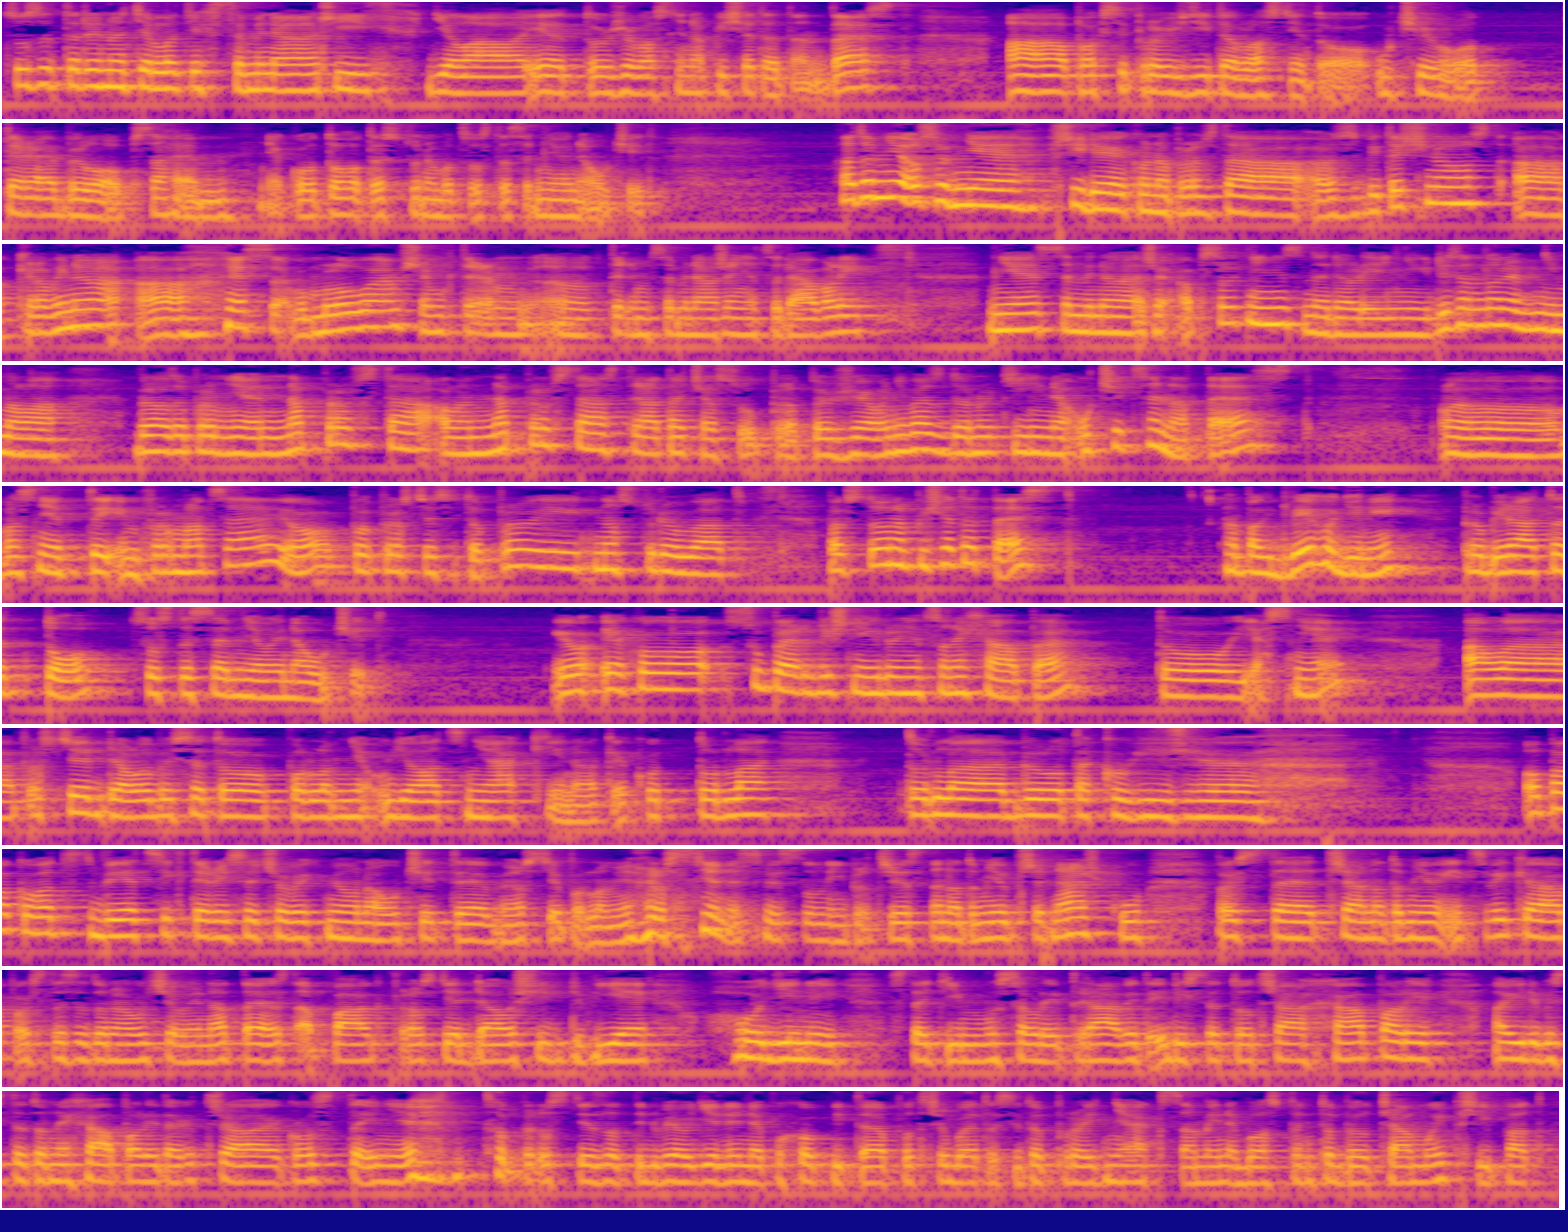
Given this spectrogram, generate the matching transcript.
Co se tedy na těchto těch seminářích dělá, je to, že vlastně napíšete ten test a pak si projíždíte vlastně to učivo, které bylo obsahem jako toho testu nebo co jste se měli naučit. A to mě osobně přijde jako naprostá zbytečnost a kravina a já se omlouvám všem, kterým, kterým semináře něco dávali. Mně semináře absolutně nic nedali, nikdy jsem to nevnímala. Byla to pro mě naprostá, ale naprostá ztráta času, protože oni vás donutí naučit se na test, eh, vlastně ty informace, jo, prostě si to projít, nastudovat, pak z toho napíšete test a pak dvě hodiny probíráte to, co jste se měli naučit. Jo, jako super, když někdo něco nechápe, to jasně, ale prostě dalo by se to podle mě udělat nějak jinak. Jako tohle, tohle bylo takový, že opakovat věci, které se člověk měl naučit, je prostě podle mě prostě nesmyslný, protože jste na to měli přednášku, pak jste třeba na to měli i cvika, pak jste se to naučili na test a pak prostě další dvě hodiny jste tím museli trávit, i když jste to třeba chápali a i kdybyste to nechápali, tak třeba jako stejně to prostě za ty dvě hodiny nepochopíte a potřebujete si to projít nějak sami, nebo aspoň to byl třeba můj případ.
